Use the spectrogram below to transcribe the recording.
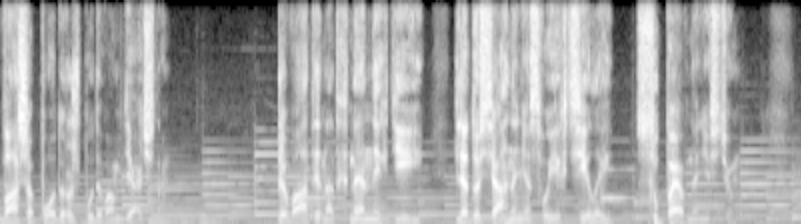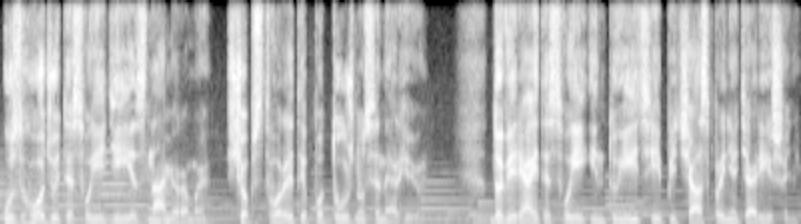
Ваша подорож буде вам вдячна. Вживати натхненних дій для досягнення своїх цілей з упевненістю. Узгоджуйте свої дії з намірами, щоб створити потужну синергію. Довіряйте своїй інтуїції під час прийняття рішень.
